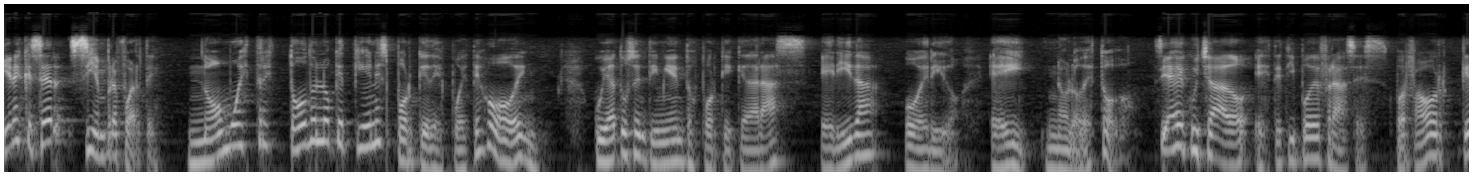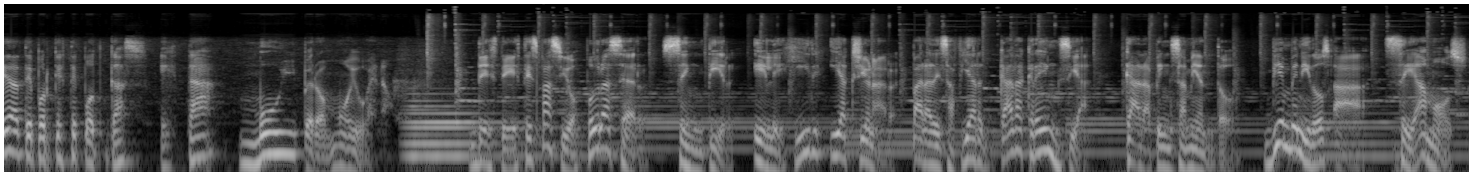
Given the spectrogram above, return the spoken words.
Tienes que ser siempre fuerte. No muestres todo lo que tienes porque después te joden. Cuida tus sentimientos porque quedarás herida o herido. Ey, no lo des todo. Si has escuchado este tipo de frases, por favor, quédate porque este podcast está muy pero muy bueno. Desde este espacio podrás ser, sentir, elegir y accionar para desafiar cada creencia, cada pensamiento. Bienvenidos a Seamos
